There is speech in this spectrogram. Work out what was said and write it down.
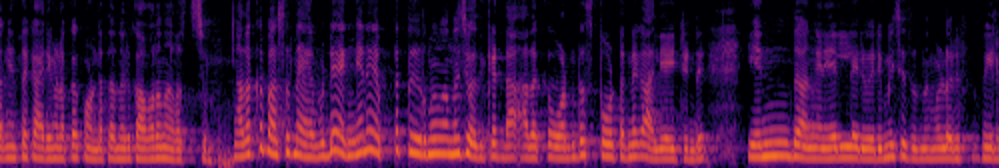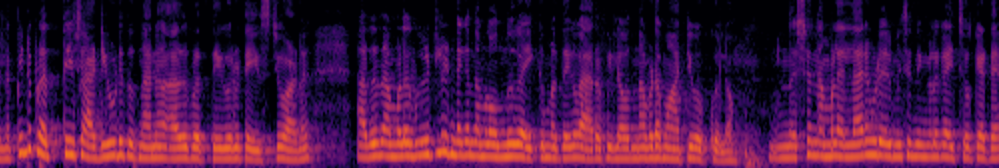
അങ്ങനത്തെ കാര്യങ്ങളൊക്കെ കൊണ്ടുതന്ന ഒരു കവർ നിറച്ചും. അതൊക്കെ ബസ് എവിടെ എങ്ങനെ എപ്പോൾ തീർന്നു എന്ന് ചോദിക്കണ്ട. അതൊക്കെ ഓൺ ദ സ്പോട്ട് തന്നെ കാലിയായിട്ടുണ്ട്. എന്തും അങ്ങനെ എല്ലാവരും ഒരുമിച്ച് തിന്നുമ്പോഴുള്ളൊരു ഫീലുണ്ട് പിന്നെ പ്രത്യേകിച്ച് അടിയോടി തിന്നാനും അത് പ്രത്യേക ഒരു ടേസ്റ്റുമാണ് അത് നമ്മൾ വീട്ടിലുണ്ടെങ്കിൽ നമ്മൾ ഒന്ന് കഴിക്കുമ്പോഴത്തേക്ക് വേറെ ഫീല ഒന്ന് അവിടെ മാറ്റി വെക്കുമല്ലോ. പക്ഷെ നമ്മൾ എല്ലാവരും കൂടി ഒരുമിച്ച് നിങ്ങൾ കഴിച്ചു നോക്കട്ടെ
